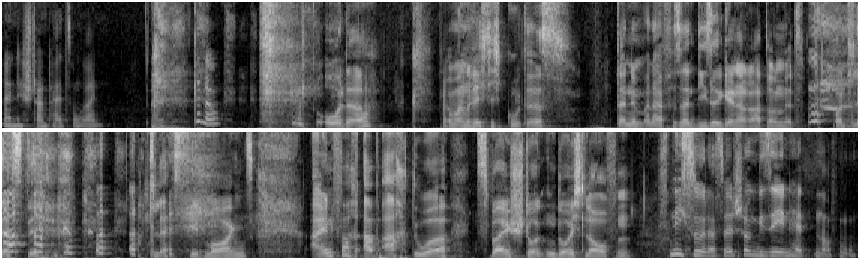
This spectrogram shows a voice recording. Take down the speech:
eine Standheizung rein. genau. Oder, wenn man richtig gut ist, dann nimmt man einfach seinen Dieselgenerator mit und lässt ihn, und lässt ihn morgens einfach ab 8 Uhr zwei Stunden durchlaufen. Ist nicht so, dass wir es schon gesehen hätten auf dem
